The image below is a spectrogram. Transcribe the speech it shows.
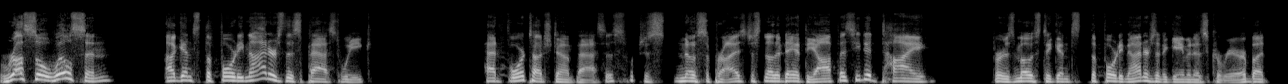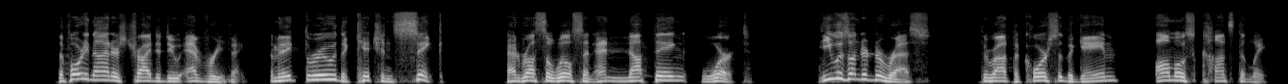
Russell Wilson against the 49ers this past week had four touchdown passes, which is no surprise. Just another day at the office. He did tie for his most against the 49ers in a game in his career, but the 49ers tried to do everything. I mean, they threw the kitchen sink at Russell Wilson and nothing worked. He was under duress throughout the course of the game almost constantly.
